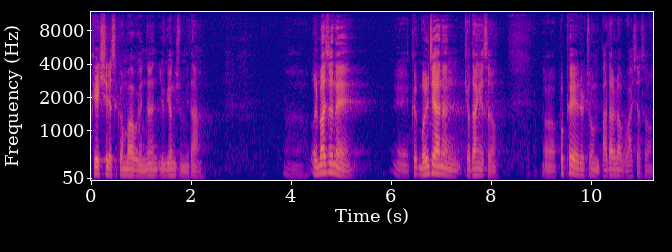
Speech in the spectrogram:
기획실에서 근무하고 있는 유경주입니다. 어, 얼마 전에 예, 그 멀지 않은 교당에서 어, 부패를 좀 봐달라고 하셔서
